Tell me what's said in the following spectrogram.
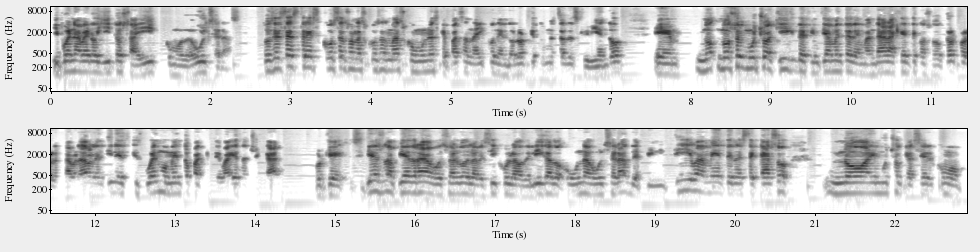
y pueden haber hoyitos ahí como de úlceras. Entonces estas tres cosas son las cosas más comunes que pasan ahí con el dolor que tú me estás describiendo. Eh, no, no soy mucho aquí definitivamente de mandar a gente con su doctor, pero la verdad, Valentín, es, es buen momento para que te vayas a checar porque si tienes una piedra o es algo de la vesícula o del hígado o una úlcera, definitivamente en este caso no hay mucho que hacer como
